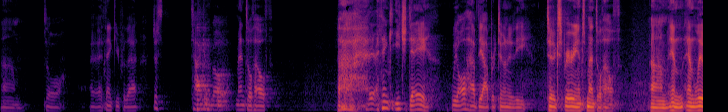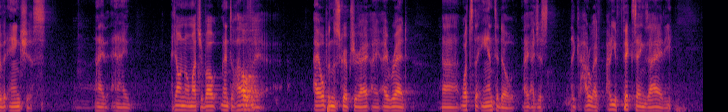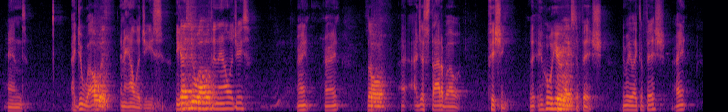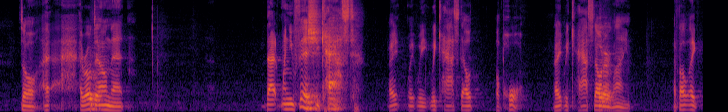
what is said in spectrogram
Um, so I, I thank you for that. Just talking about mental health, I think each day we all have the opportunity to experience mental health um, and, and live anxious. And I, and I, I don't know much about mental health. I, I opened the scripture, I, I, I read, uh, what's the antidote? I, I just, like, how do, I, how do you fix anxiety? And I do well with analogies. You guys do well with analogies? Right? All right. So I, just thought about fishing. Who here likes to fish? Anybody like to fish? Right? So I, I wrote down that that when you fish, you cast, right? We, we, we cast out a pole, right? We cast out our line. I felt like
